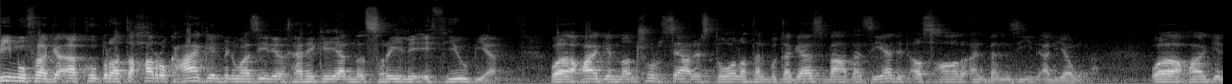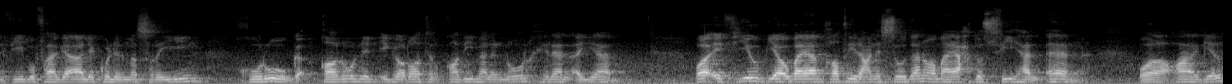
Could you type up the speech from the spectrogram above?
في مفاجأة كبرى تحرك عاجل من وزير الخارجية المصري لإثيوبيا. وعاجل ننشر سعر اسطوانة البوتاجاز بعد زيادة أسعار البنزين اليوم. وعاجل في مفاجأة لكل المصريين خروج قانون الإيجارات القديمة للنور خلال أيام. وإثيوبيا وبيان خطير عن السودان وما يحدث فيها الآن. وعاجل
